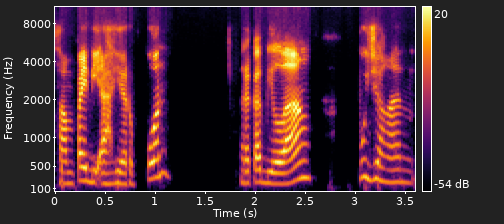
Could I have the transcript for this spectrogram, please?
Sampai di akhir pun mereka bilang bu jangan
